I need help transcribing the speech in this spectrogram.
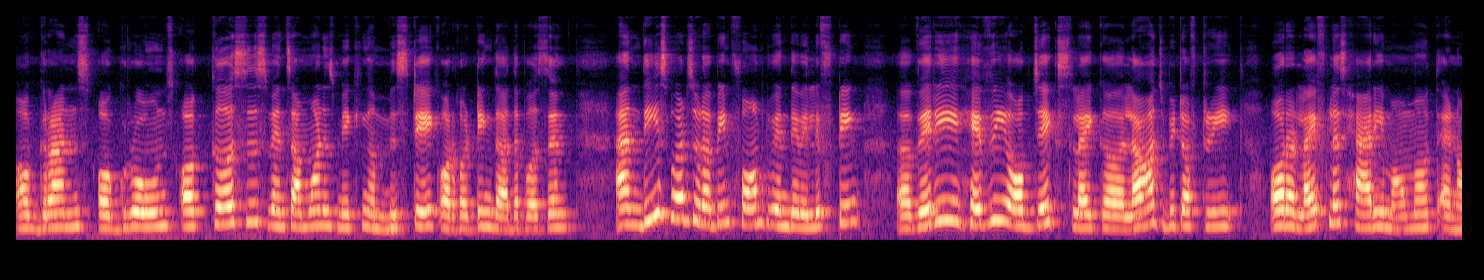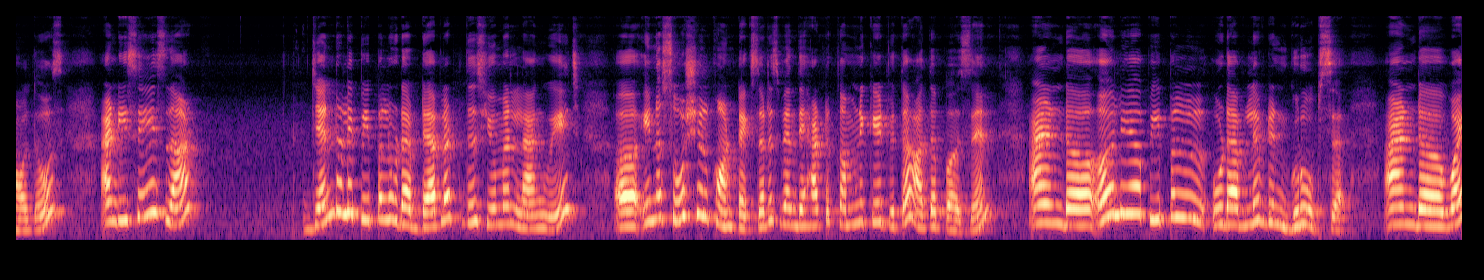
or grunts or groans or curses when someone is making a mistake or hurting the other person. And these words would have been formed when they were lifting uh, very heavy objects like a large bit of tree or a lifeless hairy mammoth and all those. And he says that generally people would have developed this human language uh, in a social context that is when they had to communicate with the other person. And uh, earlier people would have lived in groups and uh, why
